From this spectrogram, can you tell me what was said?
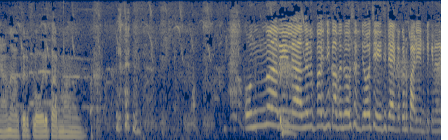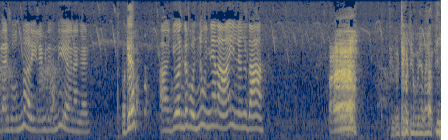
ഞാൻ നേരത്തെ ഒരു ഫ്ലോയിൽ പറഞ്ഞാണ് ഒന്നും അറിയില്ല. എന്നിട്ട് ഇപ്പൊ ഇനി കമന്റ് ബോക്സ് എടുത്തോ ചേച്ചിട്ടായിട്ടൊക്കെ പണിയെടുപ്പിക്കുന്നത് കാര്യം ഒന്നും അറിയില്ല. പിന്നെ എന്ത് ചെയ്യാനാ ഞാൻ? ഓക്കെ അയ്യോ എന്റെ പൊന്നു കത്തി.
